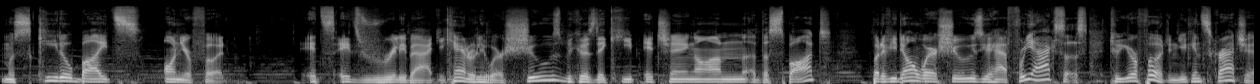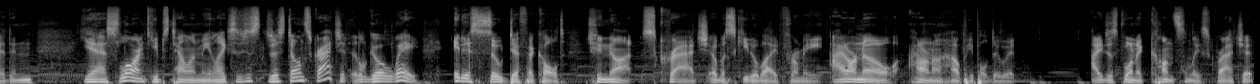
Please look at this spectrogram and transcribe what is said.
Mosquito bites on your foot. It's it's really bad. You can't really wear shoes because they keep itching on the spot. But if you don't wear shoes, you have free access to your foot and you can scratch it. And yes, Lauren keeps telling me like so just just don't scratch it. It'll go away. It is so difficult to not scratch a mosquito bite for me. I don't know. I don't know how people do it. I just want to constantly scratch it.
